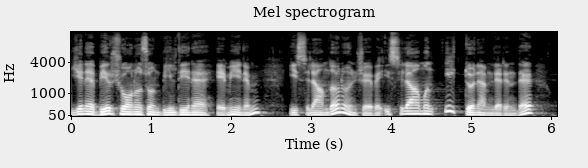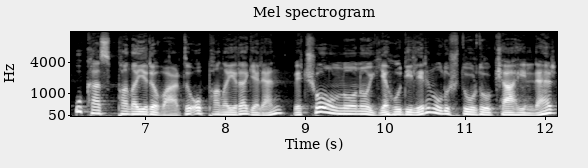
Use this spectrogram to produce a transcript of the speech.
Yine birçoğunuzun bildiğine eminim, İslam'dan önce ve İslam'ın ilk dönemlerinde Ukas panayırı vardı. O panayıra gelen ve çoğunluğunu Yahudilerin oluşturduğu kahinler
